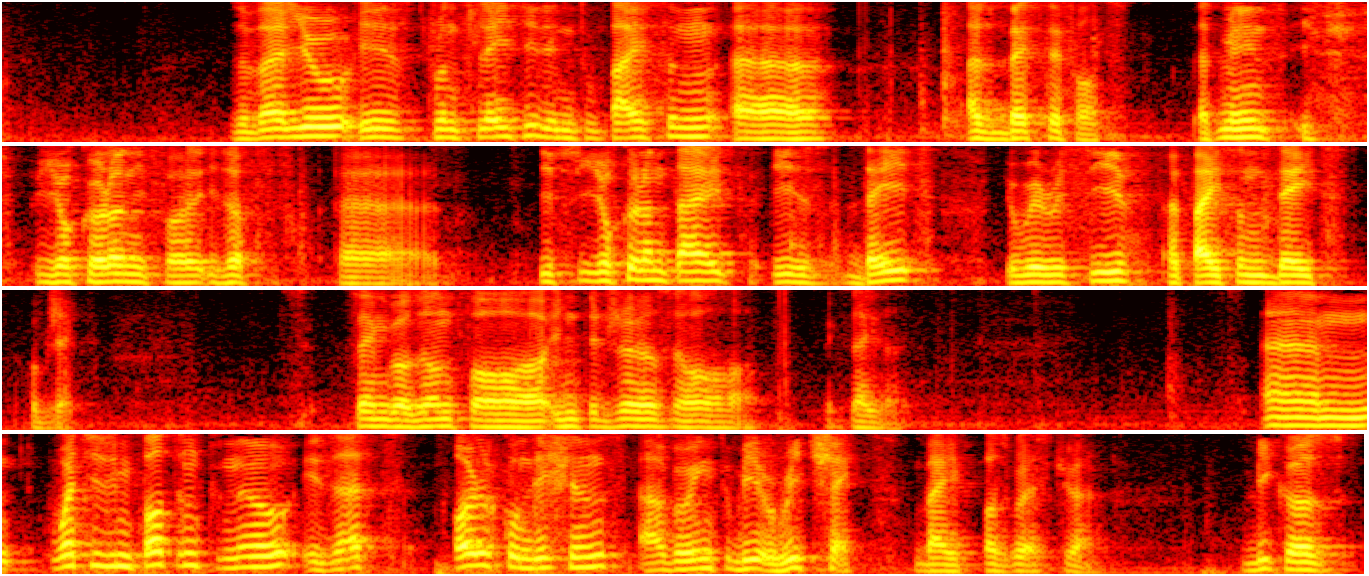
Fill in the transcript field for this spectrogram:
the value is translated into Python uh, as best effort. That means if your colon if, uh, is uh, if your colon type is date, you will receive a Python date object. Same goes on for integers or things like that. Um, what is important to know is that all conditions are going to be rechecked by PostgreSQL because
